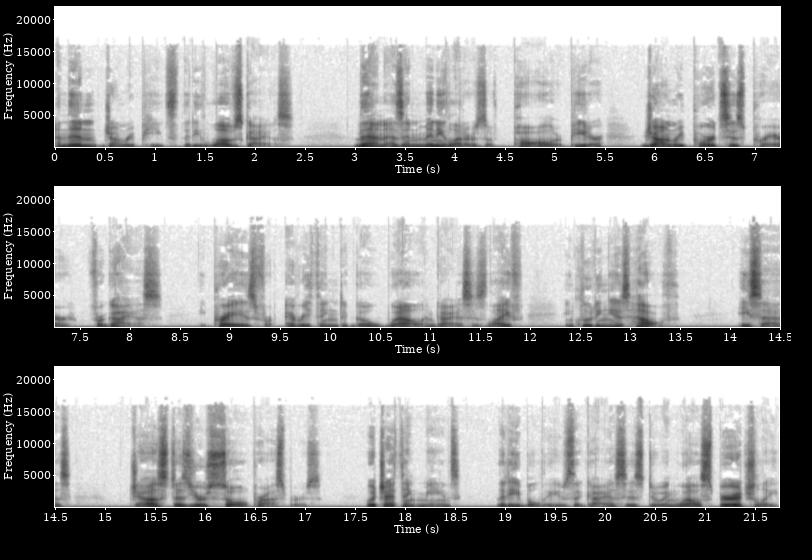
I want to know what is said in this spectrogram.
and then John repeats that he loves Gaius. Then, as in many letters of Paul or Peter, John reports his prayer for Gaius. He prays for everything to go well in Gaius's life, including his health. He says, just as your soul prospers, which I think means that he believes that Gaius is doing well spiritually,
